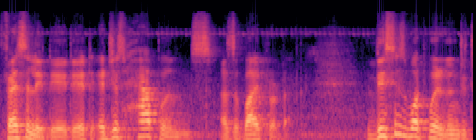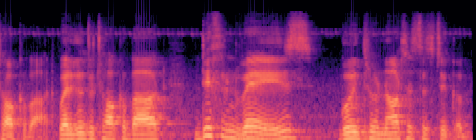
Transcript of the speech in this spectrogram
facilitate it, it just happens as a byproduct. This is what we're going to talk about. We're going to talk about different ways going through narcissistic ab-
